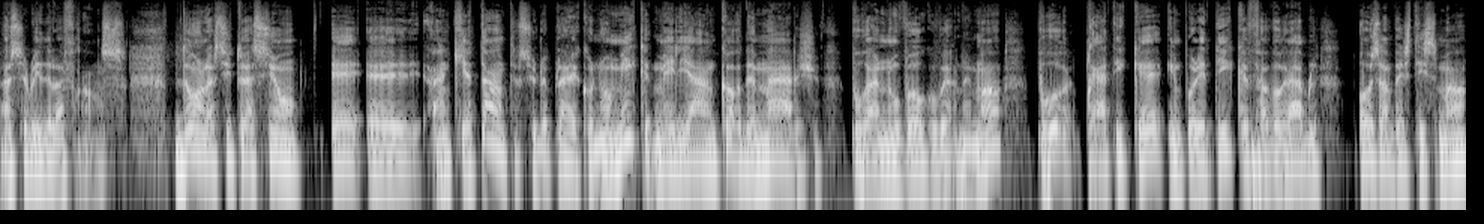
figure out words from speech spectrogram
à celui de la France. dont la situation est inquiétante sur le plan économique, mais il y a encore des marges pour un nouveau gouvernement pour pratiquer une politique favorable aux investissements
